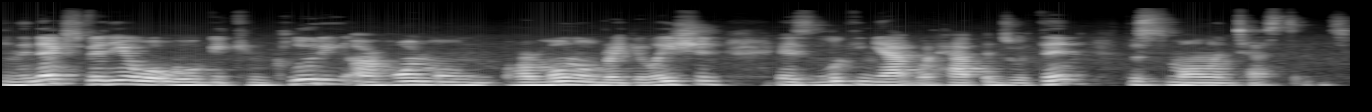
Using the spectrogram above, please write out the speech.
In the next video, what we'll be concluding our hormone, hormonal regulation is looking at what happens within the small intestines.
